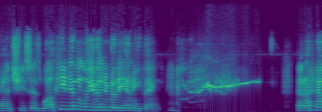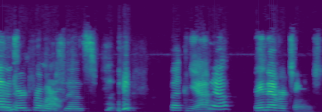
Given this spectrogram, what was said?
And she says, well, he didn't leave anybody anything. and I haven't That's- heard from her since. but Yeah, yeah, they never change.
